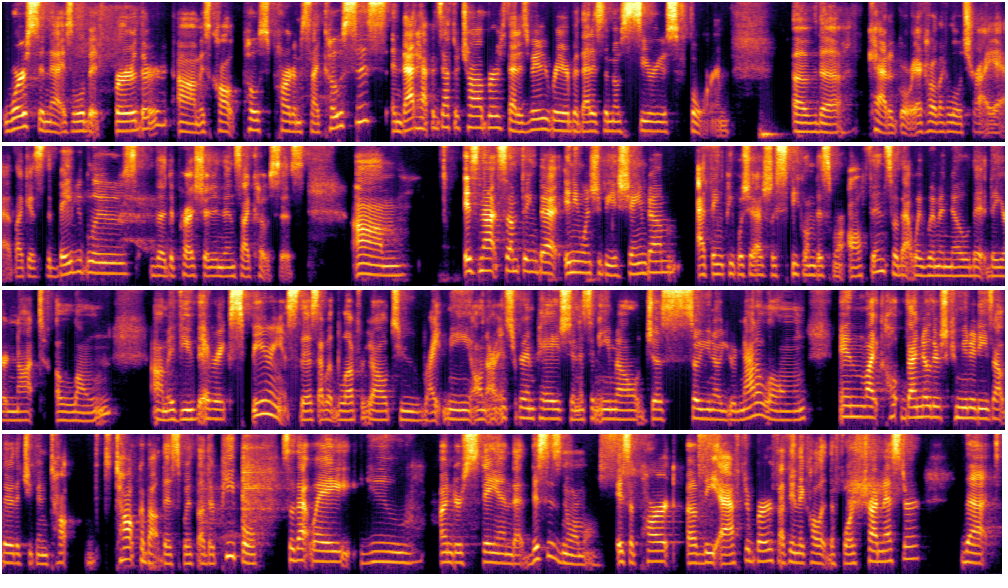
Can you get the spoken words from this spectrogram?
worse than that is a little bit further. Um, it's called postpartum psychosis, and that happens after childbirth. That is very rare, but that is the most serious form of the category. I call it like a little triad. Like it's the baby blues, the depression, and then psychosis. Um, it's not something that anyone should be ashamed of. I think people should actually speak on this more often so that way women know that they are not alone. Um, if you've ever experienced this, I would love for y'all to write me on our Instagram page, send us an email, just so you know you're not alone. And like, I know there's communities out there that you can talk talk about this with other people, so that way you understand that this is normal. It's a part of the afterbirth. I think they call it the fourth trimester. That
